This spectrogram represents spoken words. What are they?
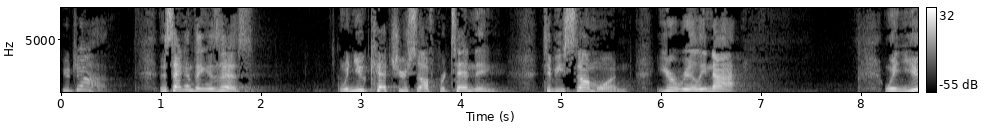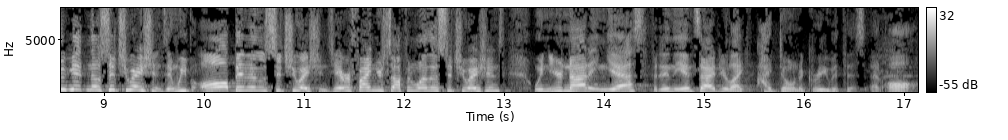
your job. The second thing is this. When you catch yourself pretending to be someone you're really not. When you get in those situations, and we've all been in those situations, you ever find yourself in one of those situations when you're nodding yes, but in the inside you're like, I don't agree with this at all.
